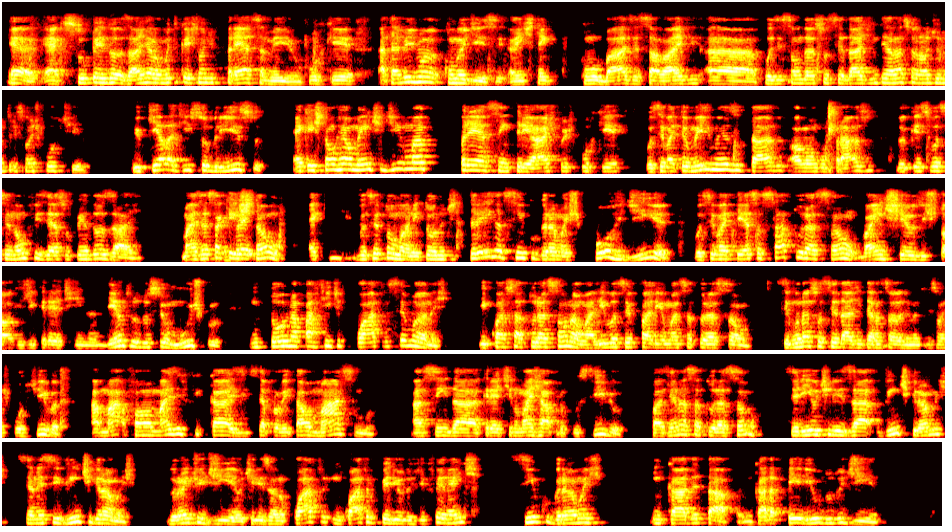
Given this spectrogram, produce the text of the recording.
É, é que superdosagem era muito questão de pressa mesmo, porque até mesmo, como eu disse, a gente tem como base essa live a posição da Sociedade Internacional de Nutrição Esportiva. E o que ela diz sobre isso é questão realmente de uma pressa, entre aspas, porque você vai ter o mesmo resultado a longo prazo do que se você não fizer a superdosagem. Mas essa questão é que você tomando em torno de 3 a 5 gramas por dia, você vai ter essa saturação, vai encher os estoques de creatina dentro do seu músculo em torno a partir de 4 semanas. E com a saturação, não. Ali você faria uma saturação, segundo a Sociedade Internacional de Nutrição Esportiva, a forma mais eficaz de se aproveitar ao máximo assim da creatina o mais rápido possível, fazendo a saturação, seria utilizar 20 gramas, sendo esse 20 gramas durante o dia, utilizando quatro, em quatro períodos diferentes, 5 gramas em cada etapa, em cada período do dia.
